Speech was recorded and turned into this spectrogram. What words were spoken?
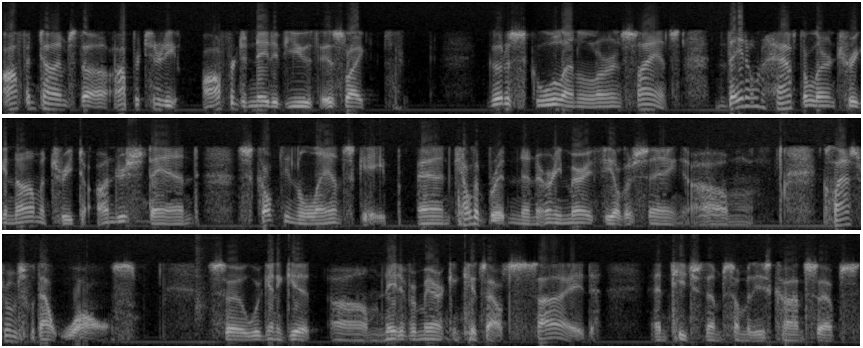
oftentimes the opportunity offered to Native youth is like go to school and learn science. They don't have to learn trigonometry to understand sculpting the landscape. And Kelda Britton and Ernie Merrifield are saying um, classrooms without walls. So we're going to get um, Native American kids outside and teach them some of these concepts.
